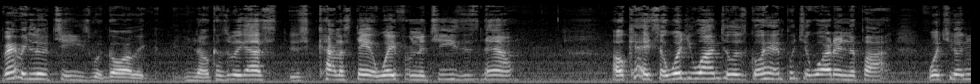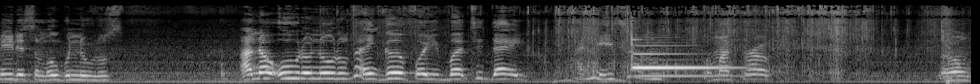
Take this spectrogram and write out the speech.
very little cheese with garlic, you know, because we got to just kind of stay away from the cheeses now. Okay, so what you want to do is go ahead and put your water in the pot. What you'll need is some oodle noodles. I know oodle noodles ain't good for you, but today I need some for my throat. So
